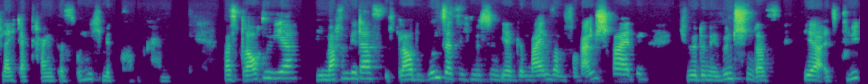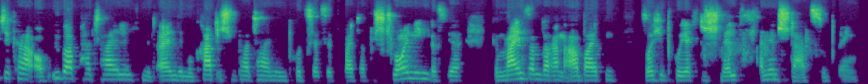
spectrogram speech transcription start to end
vielleicht erkrankt ist und nicht mitkommen kann. Was brauchen wir? Wie machen wir das? Ich glaube, grundsätzlich müssen wir gemeinsam voranschreiten. Ich würde mir wünschen, dass wir als Politiker auch überparteilich mit allen demokratischen Parteien den Prozess jetzt weiter beschleunigen, dass wir gemeinsam daran arbeiten, solche Projekte schnell an den Start zu bringen.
